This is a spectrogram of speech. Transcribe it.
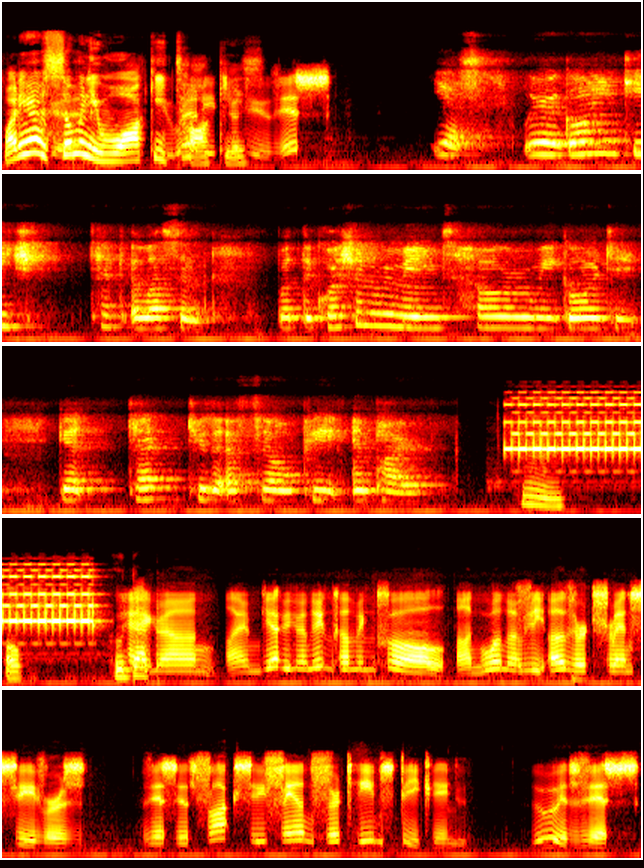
why do you have so many You walkie-talkies? Yes, we are going to teach Tech a lesson, but the question remains how are we going to get Tech to the FLP Empire? Hmm. Oh, who Hang on, I'm getting an incoming call on one of the other transceivers. This is Foxy Fan 13 speaking. Who is this?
